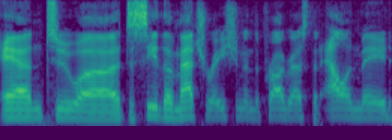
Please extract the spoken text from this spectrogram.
and to uh, to see the maturation and the progress that Allen made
